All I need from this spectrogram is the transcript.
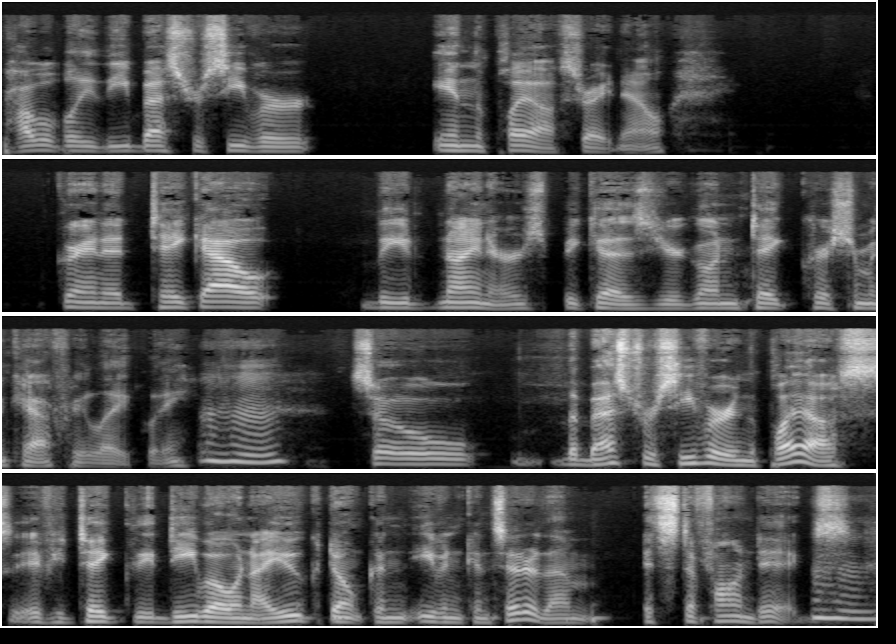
probably the best receiver in the playoffs right now? Granted, take out the Niners because you're going to take Christian McCaffrey likely. Mm-hmm. So the best receiver in the playoffs, if you take the Deebo and Aiyuk, don't con- even consider them. It's Stefon Diggs. Mm-hmm.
